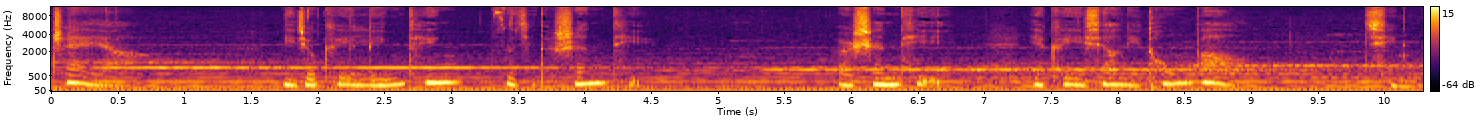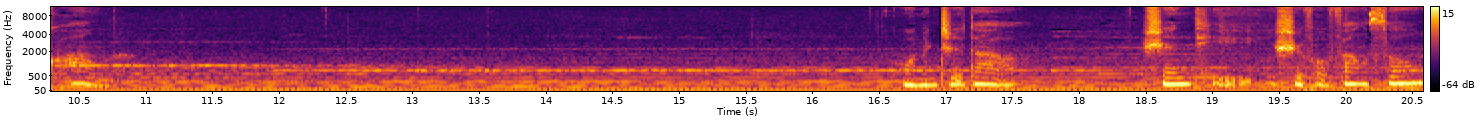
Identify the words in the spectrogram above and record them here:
这样。你就可以聆听自己的身体，而身体也可以向你通报情况了。我们知道，身体是否放松，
